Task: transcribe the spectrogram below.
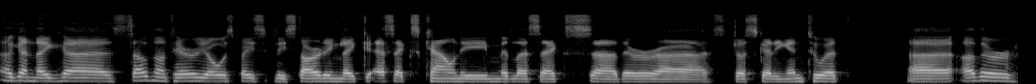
again, like uh, Southern Ontario is basically starting like Essex County, Middle Essex, uh, they're uh, just getting into it. Uh, other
